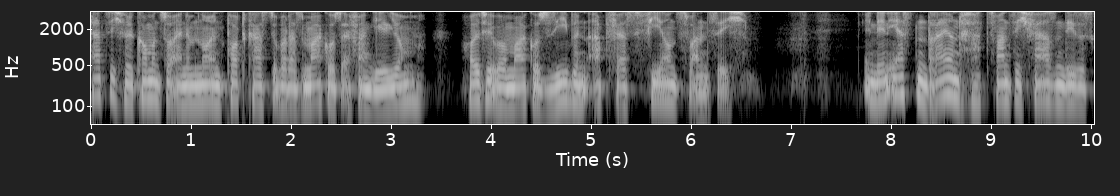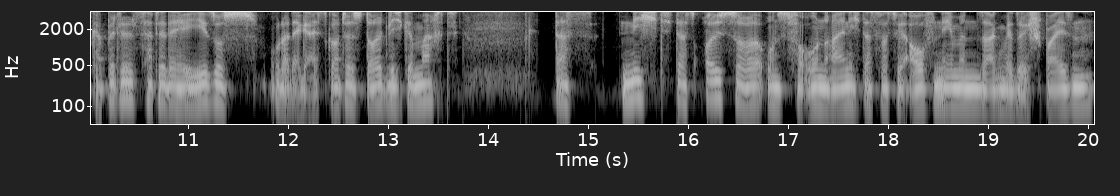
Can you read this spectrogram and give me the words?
Herzlich willkommen zu einem neuen Podcast über das Markus-Evangelium. Heute über Markus 7 Abvers 24. In den ersten 23 Versen dieses Kapitels hatte der Herr Jesus oder der Geist Gottes deutlich gemacht, dass nicht das Äußere uns verunreinigt, das, was wir aufnehmen, sagen wir durch Speisen,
